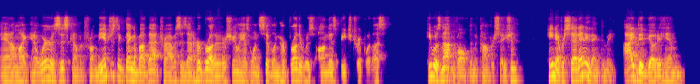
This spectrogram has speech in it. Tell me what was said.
And I'm like, you know, where is this coming from? The interesting thing about that, Travis, is that her brother, she only has one sibling, her brother was on this beach trip with us. He was not involved in the conversation. He never said anything to me. I did go to him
